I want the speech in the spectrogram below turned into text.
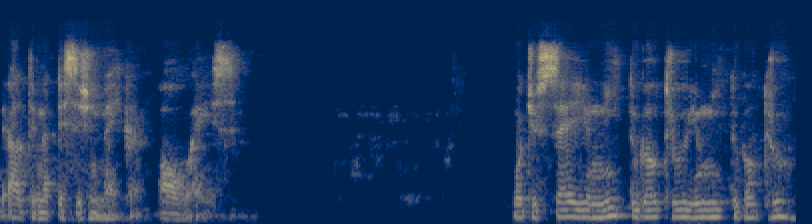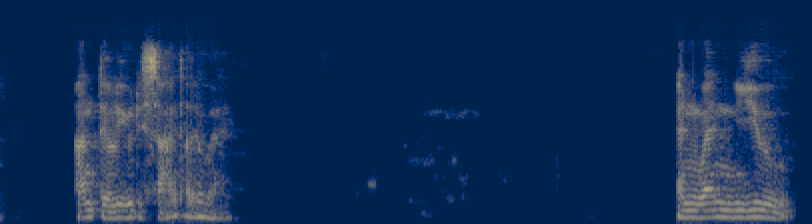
the ultimate decision maker, always. What you say you need to go through, you need to go through until you decide otherwise. And when you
